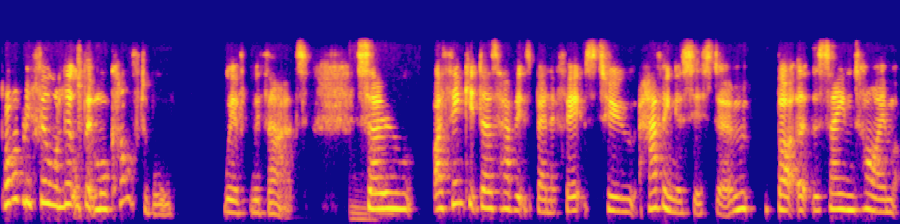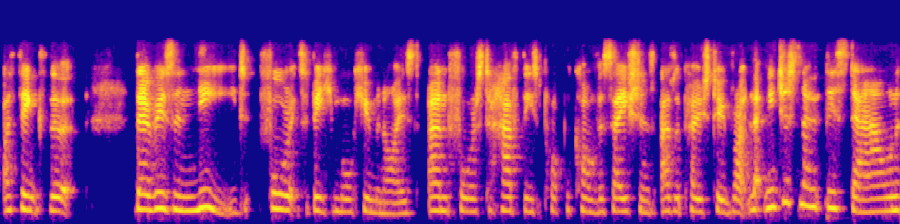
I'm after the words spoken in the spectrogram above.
probably feel a little bit more comfortable with with that. Mm. So I think it does have its benefits to having a system, but at the same time, I think that there is a need for it to be more humanized and for us to have these proper conversations as opposed to right let me just note this down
